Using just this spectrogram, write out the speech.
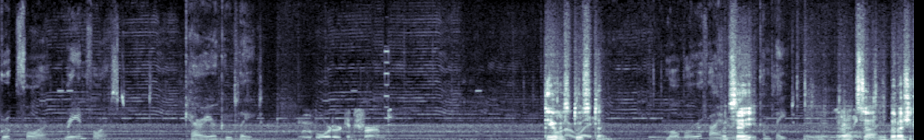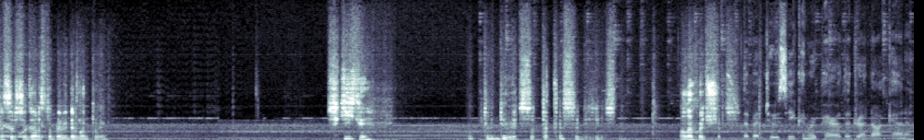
Group 4 reinforced. Carrier complete. Move order confirmed. Ти ось тут стань. Mobile refinery Оцей-. Е, збирач ресурсів, зараз тебе відремонтую. Скільки? От 3900 таке собі, звісно. Але хоч щось. The Bentusi can repair the dreadnought cannon.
